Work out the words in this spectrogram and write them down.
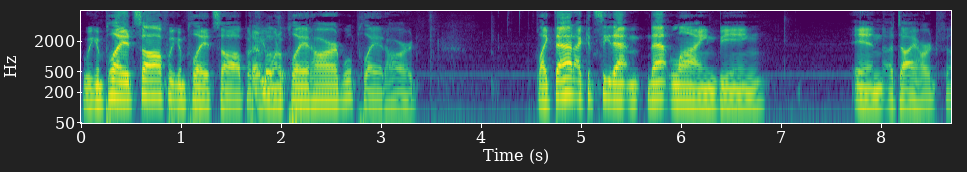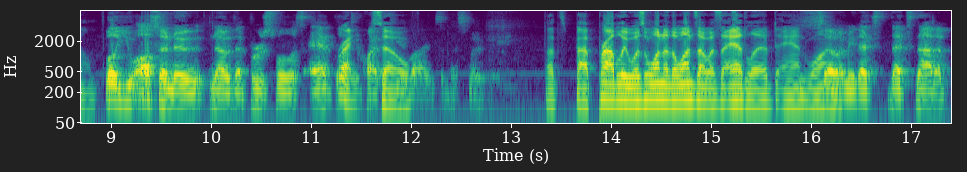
we can play it soft, we can play it soft. But if I'm you want to play it hard, we'll play it hard. Like that, I could see that that line being in a Die Hard film. Well, you also know know that Bruce Willis ad Right, quite so- a few lines in this movie. That's that probably was one of the ones I was ad libbed and one. So I mean, that's that's not a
